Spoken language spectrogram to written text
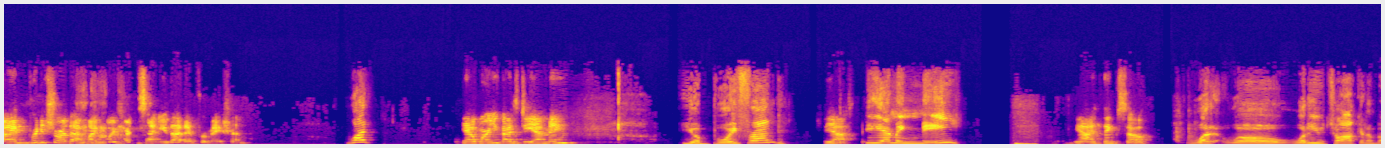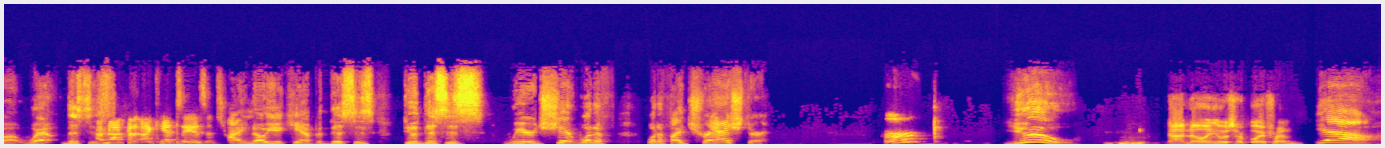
I'm pretty sure that my boyfriend sent you that information. what Yeah, weren't you guys DMing? Your boyfriend Yeah. DMing me? Yeah, I think so. What? Whoa! What are you talking about? Well, this is. I'm not gonna. I can't say his Instagram. I know you can't, but this is, dude. This is weird shit. What if? What if I trashed her? Her? You? Not knowing it was her boyfriend. Yeah.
